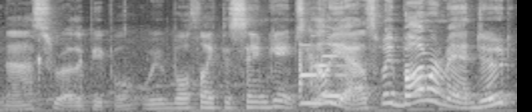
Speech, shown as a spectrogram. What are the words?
Nah, screw other people. We both like the same games. Hell yeah, let's play Bomberman, dude!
